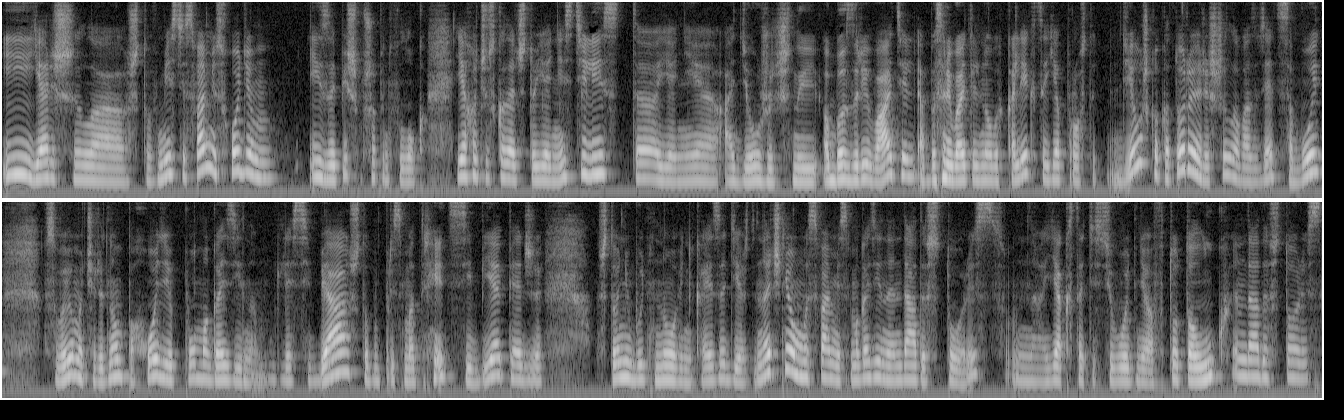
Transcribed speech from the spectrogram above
и я решила, что вместе с вами сходим и запишем шопинг-влог. Я хочу сказать, что я не стилист, я не одежечный обозреватель, обозреватель новых коллекций, я просто девушка, которая решила вас взять с собой в своем очередном походе по магазинам для себя, чтобы присмотреть себе, опять же, что-нибудь новенькое из одежды. Начнем мы с вами с магазина Endade Stories. Я, кстати, сегодня в Total Look Endade Stories.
